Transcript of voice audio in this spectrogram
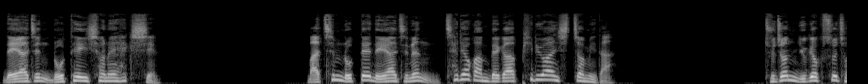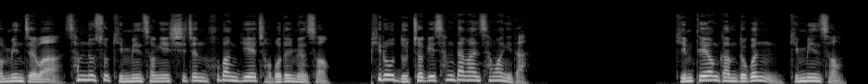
내야진 로테이션의 핵심. 마침 롯데 내야진은 체력 안배가 필요한 시점이다. 주전 유격수 전민재와 삼루수 김민성이 시즌 후반기에 접어들면서 피로 누적이 상당한 상황이다. 김태형 감독은 김민성,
